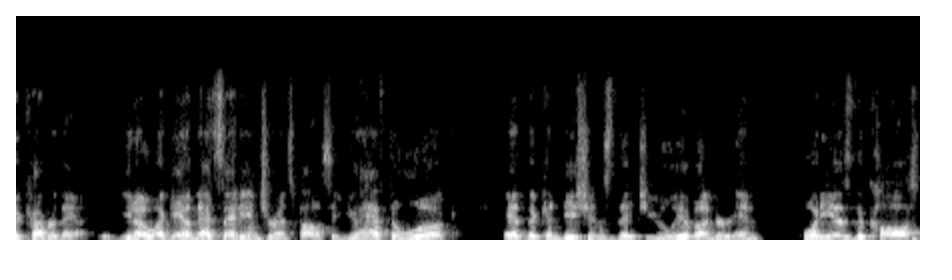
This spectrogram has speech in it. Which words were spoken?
To cover that. You know, again, that's that insurance policy. You have to look at the conditions that you live under and what is the cost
